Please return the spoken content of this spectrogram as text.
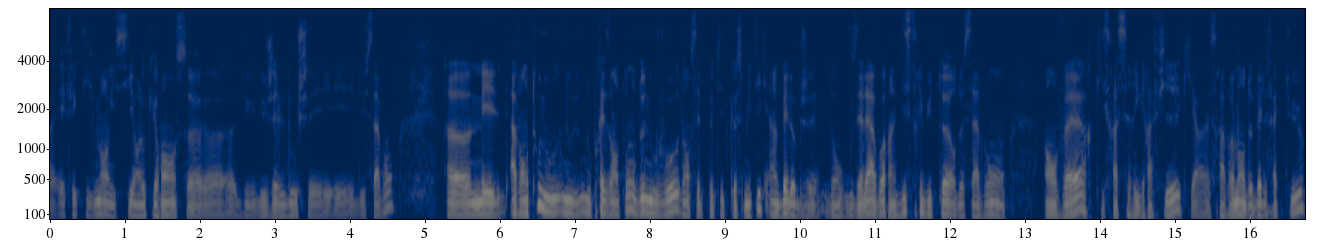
euh, effectivement ici en l'occurrence euh, du, gel douche et, du savon. Euh, mais avant tout, nous, nous, présentons de nouveau dans cette petite cosmétique un bel objet. Donc vous allez avoir un distributeur de savon en verre qui sera sérigraphié, qui sera vraiment de belles factures.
